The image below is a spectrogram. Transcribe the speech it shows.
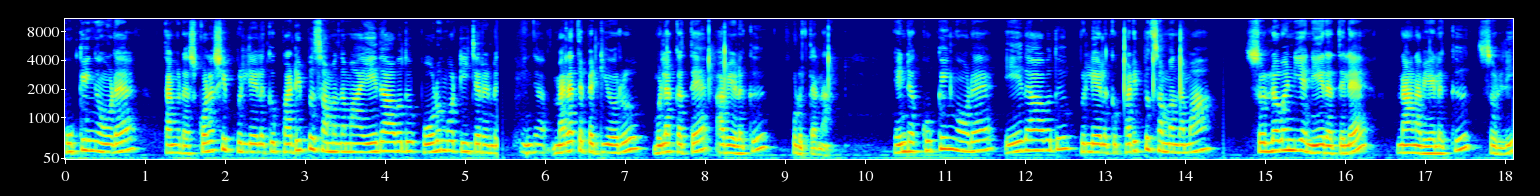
குக்கிங்கோட தங்களோட ஸ்காலர்ஷிப் பிள்ளைகளுக்கு படிப்பு சம்மந்தமாக ஏதாவது போடுங்கோ டீச்சர் இந்த மரத்தை பற்றி ஒரு விளக்கத்தை அவைகளுக்கு கொடுத்தேன் நான். இந்த குக்கிங்கோட ஏதாவது பிள்ளைகளுக்கு படிப்பு சம்மந்தமாக சொல்ல வேண்டிய நேரத்தில் நான் அவைகளுக்கு சொல்லி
